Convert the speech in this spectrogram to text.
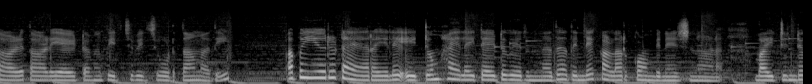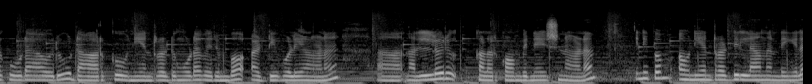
താഴെ താഴെയായിട്ട് അങ്ങ് പിരിച്ച് പിരിച്ച് കൊടുത്താൽ മതി. അപ്പോൾ ഈ ഒരു ടയറയിൽ ഏറ്റവും ഹൈലൈറ്റ് ആയിട്ട് വരുന്നത് അതിന്റെ കളർ കോമ്പിനേഷനാണ് വൈറ്റിന്റെ കൂടെ ആ ഒരു ഡാർക്ക് ഓനിയൻ റെഡും കൂടെ വരുമ്പോൾ അടിപൊളിയാണ്. നല്ലൊരു കളർ കോമ്പിനേഷനാണ് ഇനിയിപ്പം ഓനിയൻ റെഡ് ഇല്ല എന്നുണ്ടെങ്കിൽ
